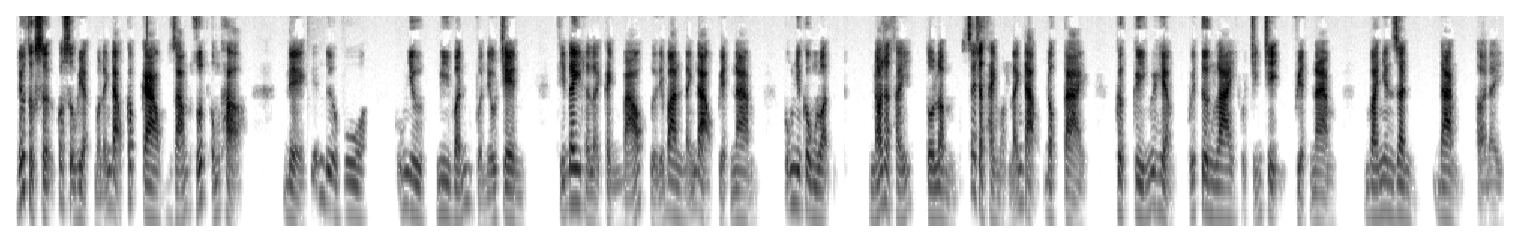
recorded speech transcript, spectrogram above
Nếu thực sự có sự việc một lãnh đạo cấp cao dám rút ống thở để tiễn đưa vua cũng như nghi vấn vừa nêu trên, thì đây là lời cảnh báo gửi đến ban lãnh đạo Việt Nam cũng như công luận. Nó cho thấy Tô Lâm sẽ trở thành một lãnh đạo độc tài, cực kỳ nguy hiểm với tương lai của chính trị Việt Nam và nhân dân đang ở đây.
